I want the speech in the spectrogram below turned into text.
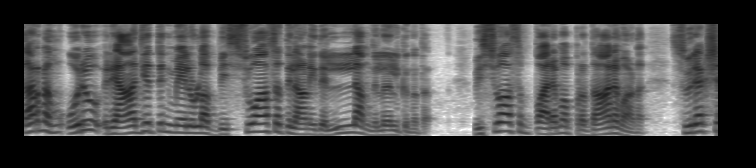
കാരണം ഒരു രാജ്യത്തിന്മേലുള്ള വിശ്വാസത്തിലാണ് ഇതെല്ലാം നിലനിൽക്കുന്നത്. വിശ്വാസം പരമപ്രധാനമാണ്. സുരക്ഷ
